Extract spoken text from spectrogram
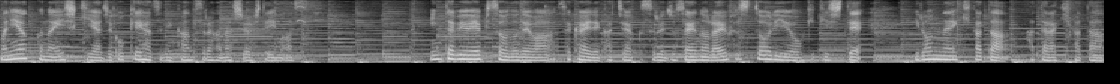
マニアックな意識や自己啓発に関する話をしていますインタビューエピソードでは世界で活躍する女性のライフストーリーをお聞きしていろんな生き方働き方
